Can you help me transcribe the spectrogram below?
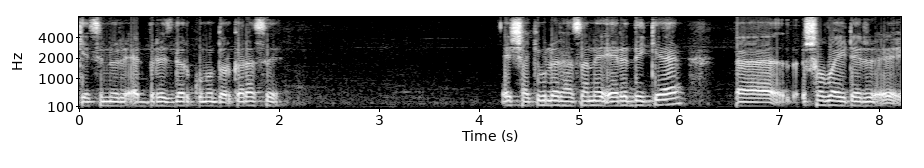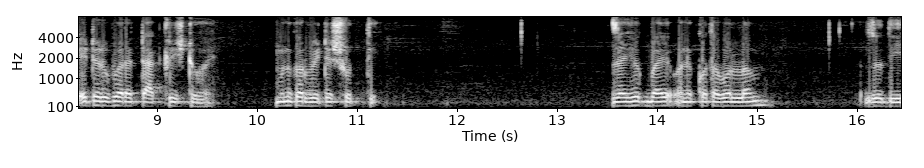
ক্যাসিনোর অ্যাডভারেজ দেওয়ার কোনো দরকার আছে? এই সাকিবুল হাসানের এর দেখে সবাই এটার এটার উপর একটা আকৃষ্ট হয়। মনে করবে এটা সত্যি। যাই হোক ভাই, অনেক কথা বললাম। যদি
